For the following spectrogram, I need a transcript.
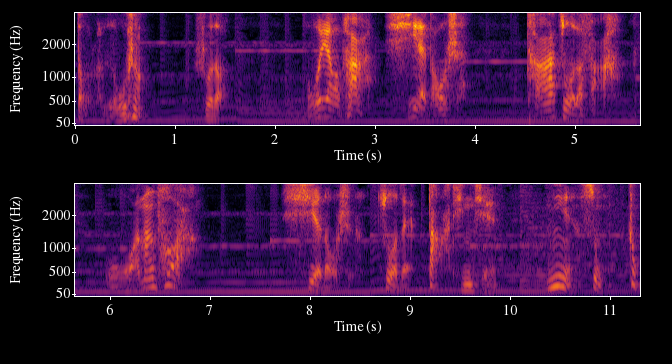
到了楼上，说道。不要怕，谢道士，他做了法，我能破。谢道士坐在大厅前，念诵咒语，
